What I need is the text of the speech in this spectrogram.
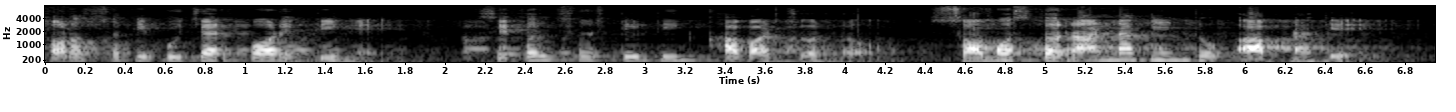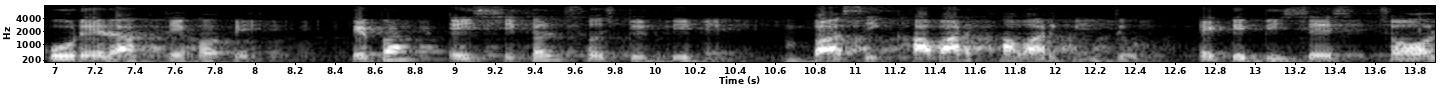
সরস্বতী পূজার পরের দিনে শীতল ষষ্ঠীর দিন খাবার জন্য সমস্ত রান্না কিন্তু আপনাকে করে রাখতে হবে। এবং এই শীতল ষষ্ঠীর দিনে বাসি খাবার খাওয়ার কিন্তু একটি বিশেষ চল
